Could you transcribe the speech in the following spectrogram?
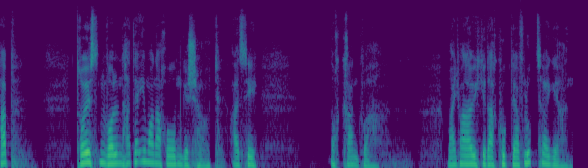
habe trösten wollen, hat er immer nach oben geschaut, als sie noch krank war. Manchmal habe ich gedacht, guckt er Flugzeuge an.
